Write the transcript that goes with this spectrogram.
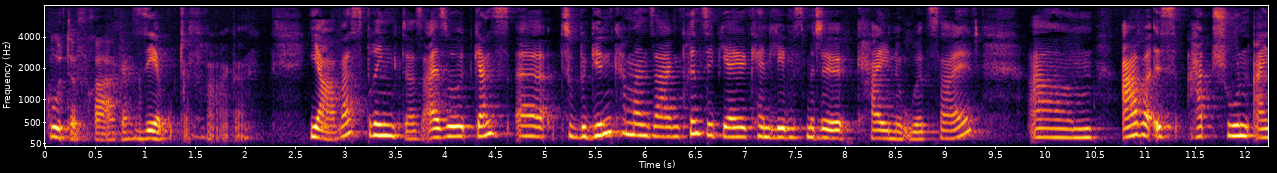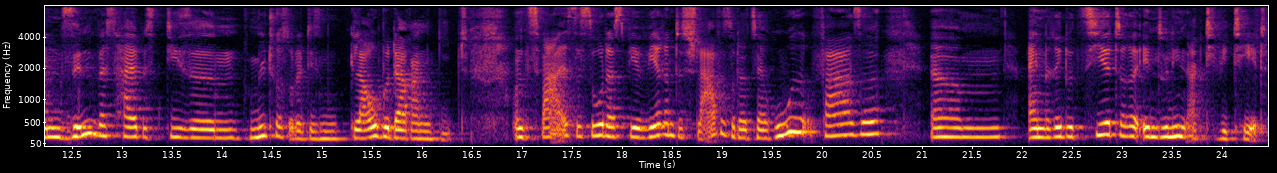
Gute Frage. Sehr gute Frage. Ja, was bringt das? Also ganz äh, zu Beginn kann man sagen, prinzipiell kennen Lebensmittel keine Uhrzeit. Ähm, aber es hat schon einen Sinn, weshalb es diesen Mythos oder diesen Glaube daran gibt. Und zwar ist es so, dass wir während des Schlafes oder der Ruhephase ähm, eine reduziertere Insulinaktivität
